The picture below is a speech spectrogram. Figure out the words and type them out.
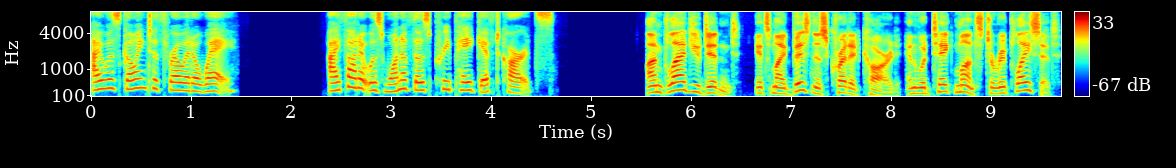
I was going to throw it away. I thought it was one of those prepay gift cards. I'm glad you didn't, it's my business credit card and would take months to replace it.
